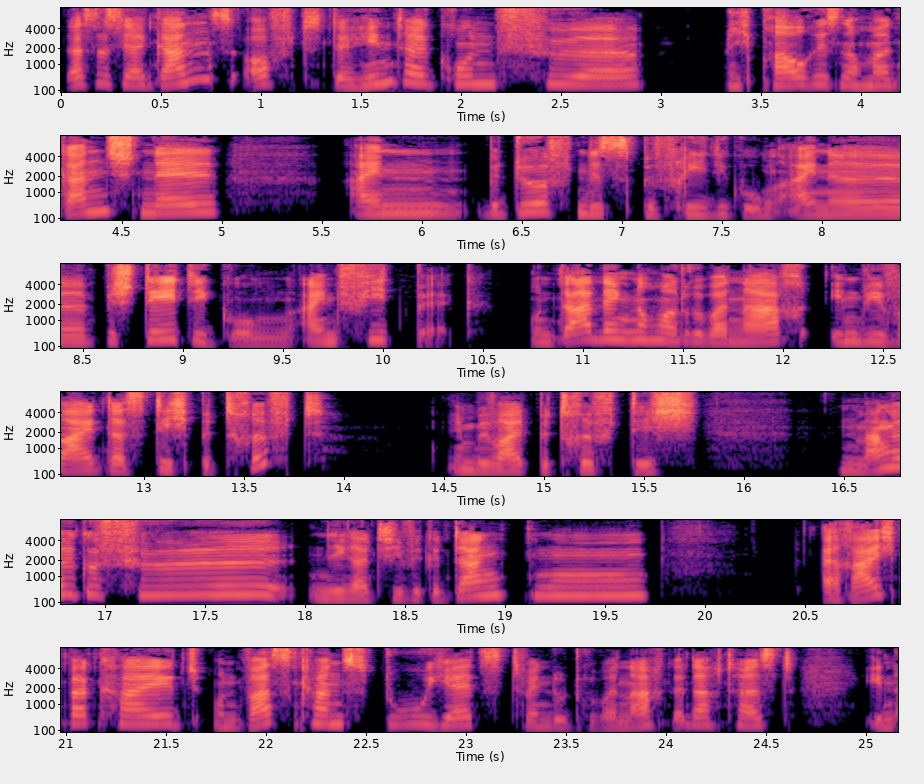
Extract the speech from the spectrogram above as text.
Das ist ja ganz oft der Hintergrund für, ich brauche jetzt nochmal ganz schnell eine Bedürfnisbefriedigung, eine Bestätigung, ein Feedback. Und da denk nochmal drüber nach, inwieweit das dich betrifft. Inwieweit betrifft dich ein Mangelgefühl, negative Gedanken, Erreichbarkeit und was kannst du jetzt, wenn du drüber nachgedacht hast, in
